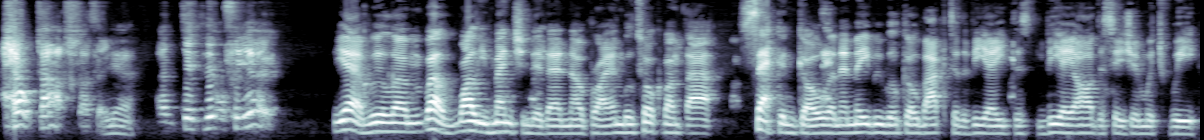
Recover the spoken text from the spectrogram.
helped us, I think, Yeah. and did little for you. Yeah, we'll um well while you've mentioned it then now, Brian, we'll talk about that second goal and then maybe we'll go back to the VA VAR decision which we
